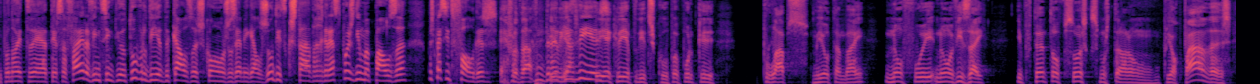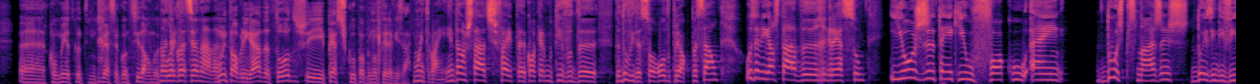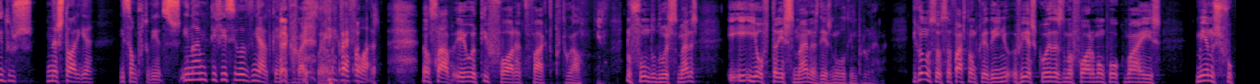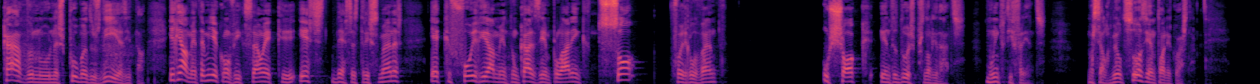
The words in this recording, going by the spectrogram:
Muito boa noite. É terça-feira, 25 de outubro, dia de causas com José Miguel Júdice, que está de regresso depois de uma pausa, uma espécie de folgas. É verdade. Durante Aliás, 15 dias. Queria, queria pedir desculpa porque, por lapso meu também, não fui, não avisei. E, portanto, houve pessoas que se mostraram preocupadas, ah, com medo que me tivesse acontecido alguma Não coisa. aconteceu nada. Muito obrigado a todos e peço desculpa por não ter avisado. Muito bem. Então está desfeita qualquer motivo de, de dúvida ou de preocupação. O Zé Miguel está de regresso e hoje tem aqui o foco em duas personagens, dois indivíduos na história e são portugueses. E não é muito difícil adivinhar de quem é que, Vai ser. quem é que vai falar. Não sabe, eu estive fora, de facto, de Portugal. No fundo, duas semanas, e, e houve três semanas desde o meu último programa. E quando o senhor se afasta um bocadinho, vê as coisas de uma forma um pouco mais. menos focado no- na espuma dos dias e tal. E realmente a minha convicção é que estes, nestas três semanas é que foi realmente um caso exemplar em que só foi relevante o choque entre duas personalidades muito diferentes. Marcelo Rebelo de Sousa e António Costa.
